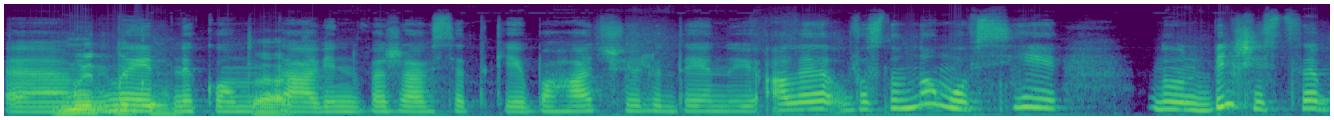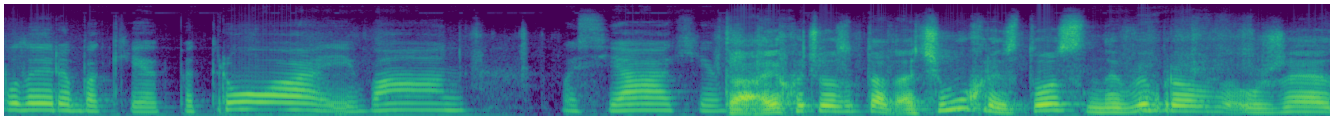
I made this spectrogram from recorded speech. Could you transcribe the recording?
е, Митником, митником. так. да, він вважався такою багатшою людиною. Але в основному всі, ну, більшість це були рибаки. Петро, Іван, ось Яків. Так, а я хочу вас запитати, а чому Христос не вибрав уже,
